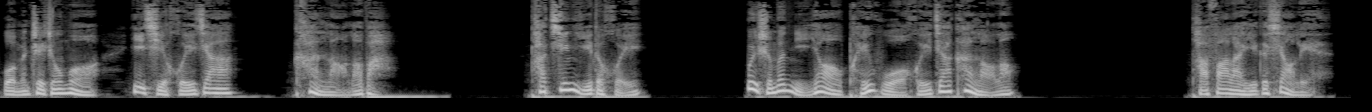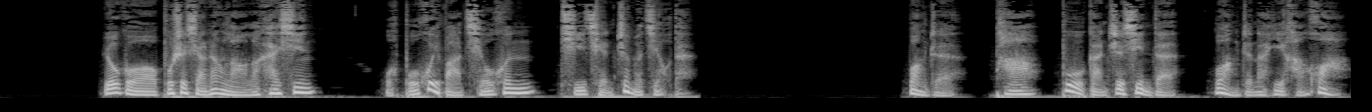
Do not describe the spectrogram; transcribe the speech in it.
我们这周末一起回家看姥姥吧。他惊疑的回：“为什么你要陪我回家看姥姥？”他发来一个笑脸。如果不是想让姥姥开心。我不会把求婚提前这么久的。望着他不敢置信的望着那一行话，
